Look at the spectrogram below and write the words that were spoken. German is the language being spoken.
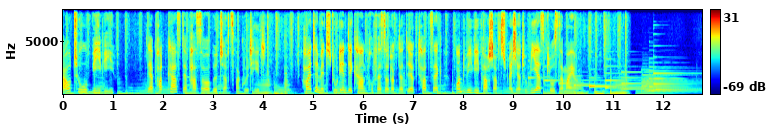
How to Vivi, der Podcast der Passauer Wirtschaftsfakultät. Heute mit Studiendekan Prof. Dr. Dirk Totzek und Vivi-Fachschaftssprecher Tobias Klostermeier.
